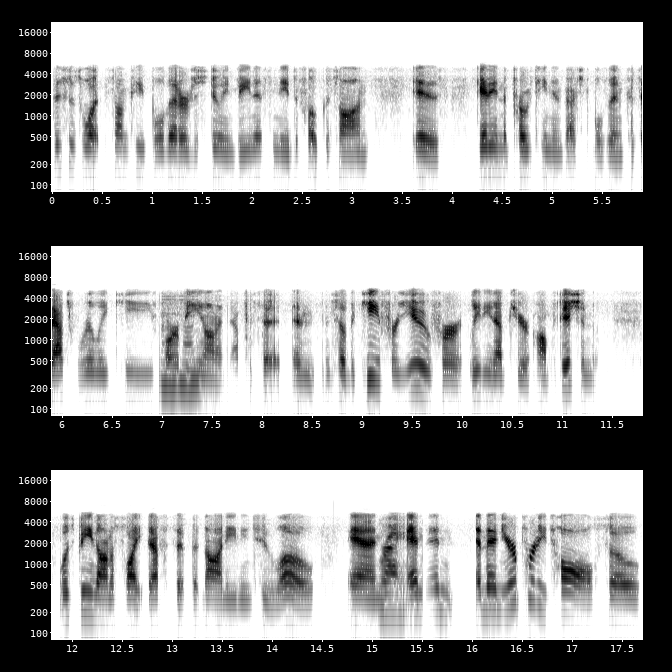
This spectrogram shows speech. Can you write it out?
this is what some people that are just doing Venus need to focus on is getting the protein and vegetables in because that's really key for Mhm. being on a deficit. And, and so the key for you for leading up to your competition was being on a slight deficit but not eating too low. And Right. and then and then you're pretty tall, so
